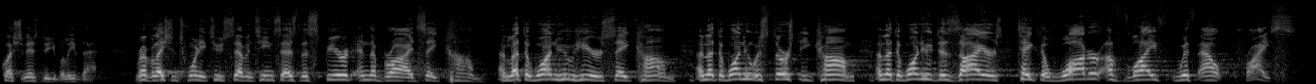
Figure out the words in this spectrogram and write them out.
Question is, do you believe that? Revelation 22 17 says, The Spirit and the bride say, Come. And let the one who hears say, Come. And let the one who is thirsty come. And let the one who desires take the water of life without price.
